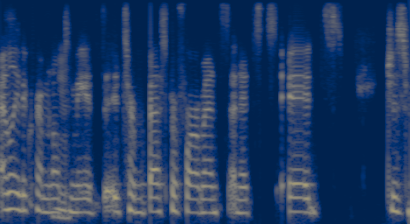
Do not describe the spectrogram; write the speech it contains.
Emily the Criminal mm-hmm. to me, it's it's her best performance, and it's it's just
